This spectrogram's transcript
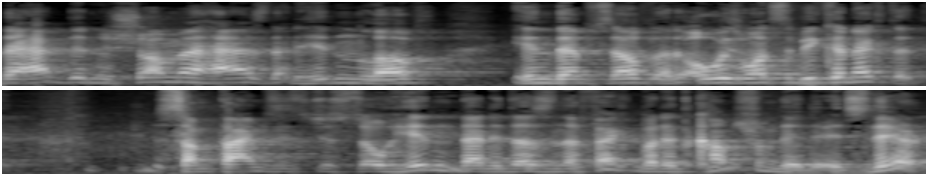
they have the neshama has that hidden love in themselves that always wants to be connected. Sometimes it's just so hidden that it doesn't affect, but it comes from there. It's there.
